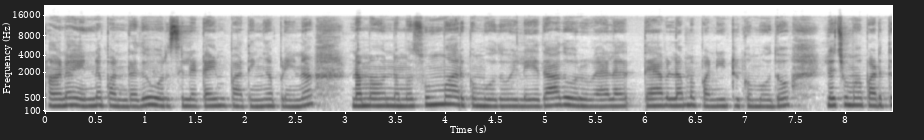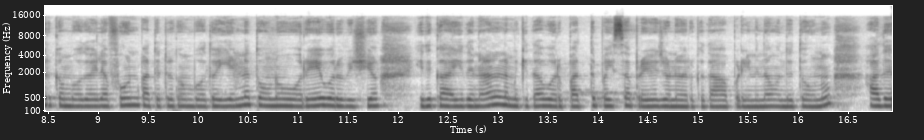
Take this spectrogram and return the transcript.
ஆனால் என்ன பண்ணுறது ஒரு சில டைம் பார்த்திங்க அப்படின்னா நம்ம நம்ம சும்மா இருக்கும்போதோ இல்லை ஏதாவது ஒரு வேலை தேவையில்லாமல் பண்ணிகிட்டு இருக்கும்போதோ இல்லை சும்மா படுத்திருக்கும் போதோ இல்லை ஃபோன் பார்த்துட்டு இருக்கும்போதோ என்ன தோணும்? ஒரே ஒரு விஷயம் இதுக்கா இதனால் நமக்கு ஏதாவது ஒரு பத்து பைசா பிரயோஜனம் இருக்குதா? அப்படின்னு தான் வந்து தோணும். அது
